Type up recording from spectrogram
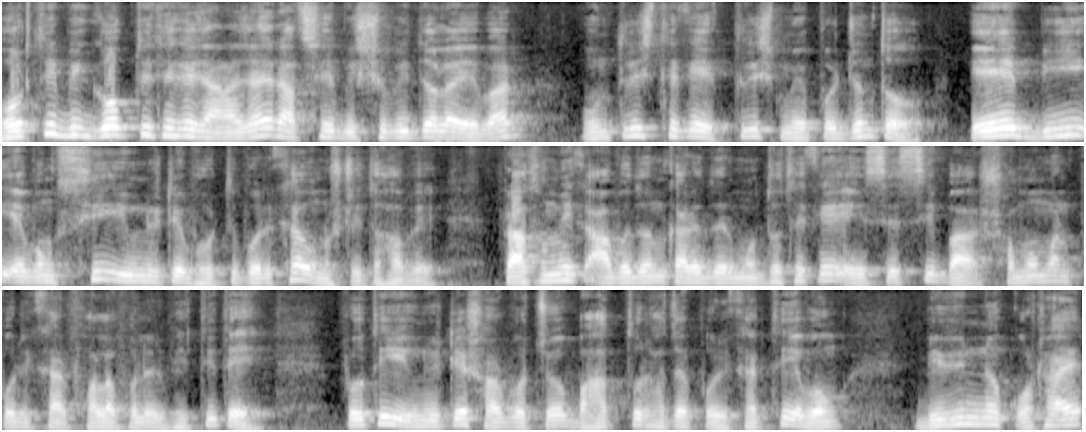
ভর্তি বিজ্ঞপ্তি থেকে জানা যায়, রাজশাহী বিশ্ববিদ্যালয় এবার উনত্রিশ থেকে একত্রিশ মে পর্যন্ত এ, বি এবং সি ইউনিটে ভর্তি পরীক্ষা অনুষ্ঠিত হবে। প্রাথমিক আবেদনকারীদের মধ্য থেকে এসএসসি বা সমমান পরীক্ষার ফলাফলের ভিত্তিতে প্রতি ইউনিটে সর্বোচ্চ বাহাত্তর হাজার পরীক্ষার্থী এবং বিভিন্ন কোঠায়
